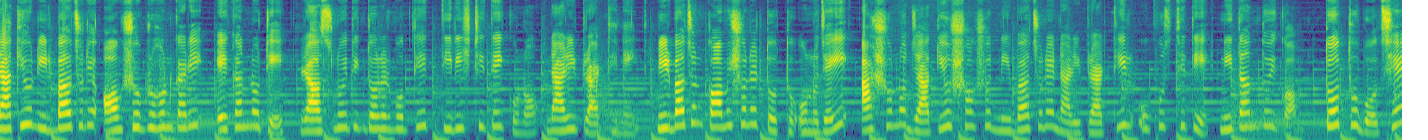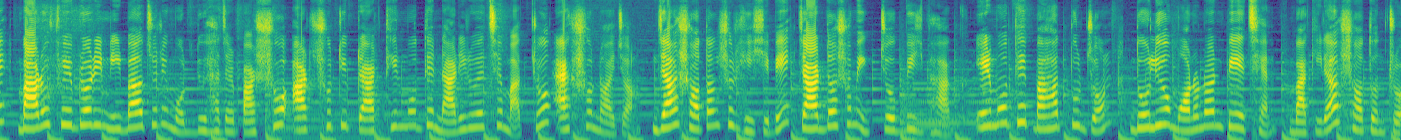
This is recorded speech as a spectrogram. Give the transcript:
জাতীয় নির্বাচনে অংশগ্রহণকারী একান্নটি রাজনৈতিক দলের মধ্যে তিরিশটিতেই কোনো নারী প্রার্থী নেই। নির্বাচন কমিশনের তথ্য অনুযায়ী আসন্ন জাতীয় সংসদ নির্বাচনে নারী প্রার্থীর উপস্থিতি নিতান্তই কম। তথ্য বলছে, বারো ফেব্রুয়ারি নির্বাচনে মোট দুই হাজার পাঁচশো আটষট্টি প্রার্থীর মধ্যে নারী রয়েছে মাত্র একশো নয় জন, যা শতাংশের হিসেবে চার দশমিক চব্বিশ ভাগ। এর মধ্যে বাহাত্তর জন দলীয় মনোনয়ন পেয়েছেন, বাকিরা স্বতন্ত্র।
